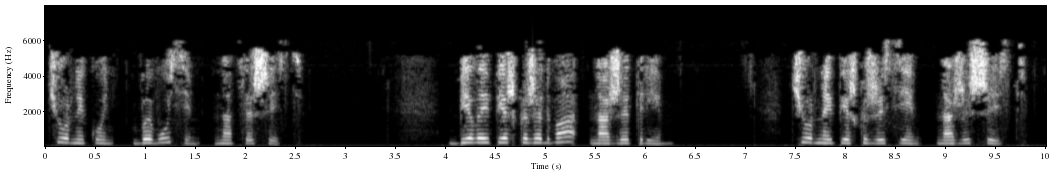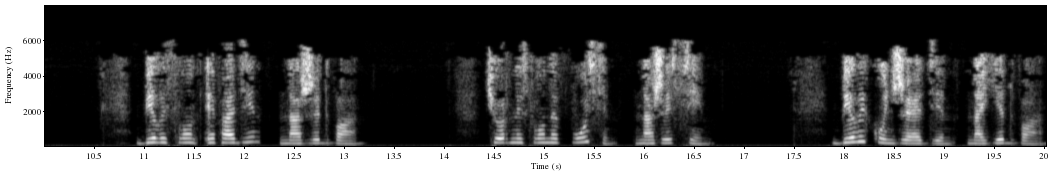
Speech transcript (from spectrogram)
Черный конь b8 на c6. Белая пешка g2 на g3. Черная пешка g7 на g6. Белый слон f1 на g2. Черный слон f8 на g7. Белый конь g1 на e2.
